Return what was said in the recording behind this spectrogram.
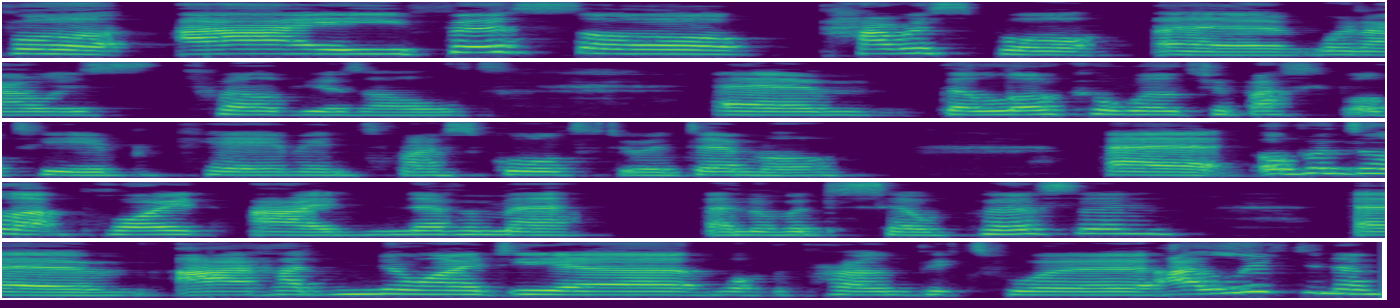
But I first saw parasport uh, when I was 12 years old um, the local wheelchair basketball team came into my school to do a demo. Uh, up until that point, I'd never met another disabled person. Um, I had no idea what the Paralympics were. I lived in a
